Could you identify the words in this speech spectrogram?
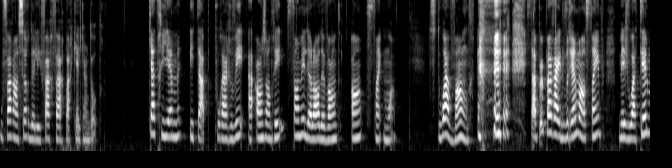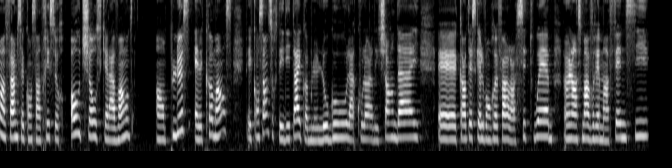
ou faire en sorte de les faire faire par quelqu'un d'autre. Quatrième étape pour arriver à engendrer 100 000 de vente en cinq mois. Tu dois vendre. ça peut paraître vraiment simple, mais je vois tellement de femmes se concentrer sur autre chose que la vente en plus, elle commence, elle concentre sur des détails comme le logo, la couleur des chandails, euh, quand est-ce qu'elles vont refaire leur site web, un lancement vraiment fancy,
